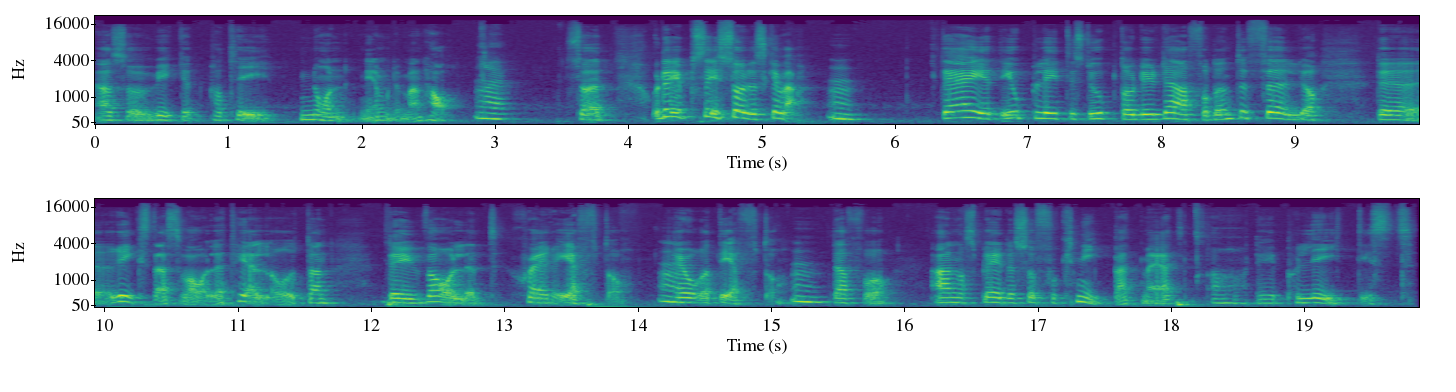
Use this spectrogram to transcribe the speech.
Alltså vilket parti någon nämndeman har. Nej. Så att, och det är precis så det ska vara. Mm. Det är ett opolitiskt uppdrag, det är därför det inte följer det riksdagsvalet heller utan det är ju valet sker efter, året efter. Därför, annars blir det så förknippat med att åh, det är politiskt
